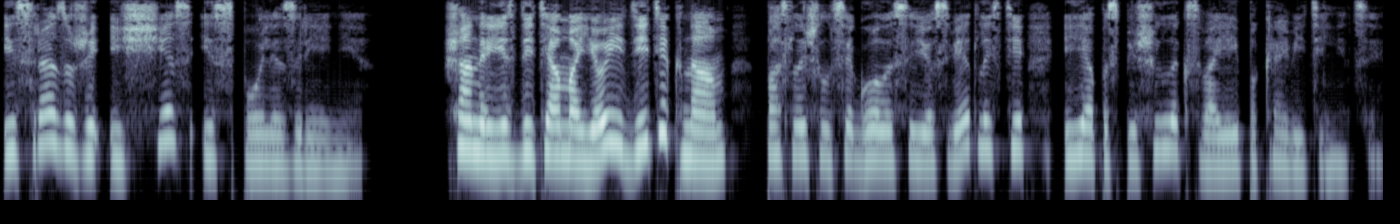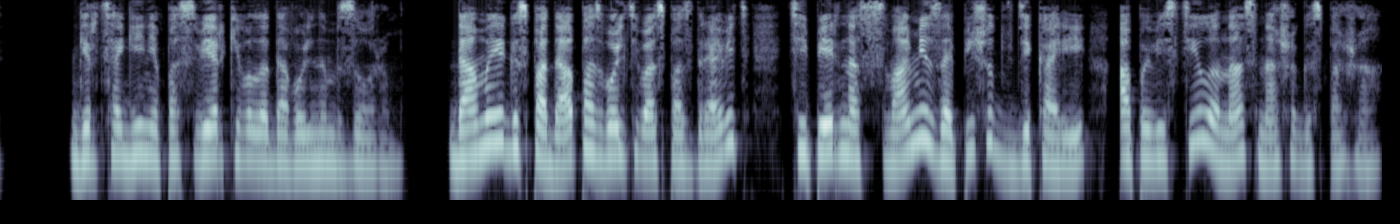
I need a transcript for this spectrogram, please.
и сразу же исчез из поля зрения. «Шанрис, дитя мое, идите к нам!» — послышался голос ее светлости, и я поспешила к своей покровительнице. Герцогиня посверкивала довольным взором. «Дамы и господа, позвольте вас поздравить, теперь нас с вами запишут в дикари», — оповестила нас наша госпожа.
